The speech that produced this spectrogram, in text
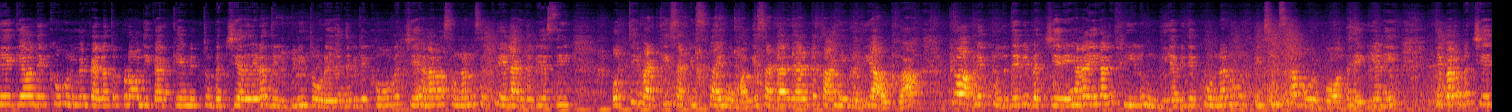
ਤੇ ਕਿਉਂ ਦੇਖੋ, ਹੁਣ ਮੈਂ ਪਹਿਲਾਂ ਤੋਂ ਪੜਾਉਂਦੀ ਕਰਕੇ ਮੇਥੋਂ ਬੱਚਿਆਂ ਦਾ ਜਿਹੜਾ ਦਿਲ ਵੀ ਨਹੀਂ ਤੋੜਿਆ ਜਾਂਦਾ ਵੀ ਦੇਖੋ, ਉਹ ਬੱਚੇ ਹਨਾ ਬਸ ਉਹਨਾਂ ਨੂੰ ਸਿਰਫ ਇਹ ਲੱਗਦਾ ਵੀ ਅਸੀਂ ਉੱਥੇ ਹੀ ਪੜ੍ਹ ਕੇ ਸੈਟੀਸਫਾਈ ਹੋਵਾਂਗੇ, ਸਾਡਾ ਰਿਜ਼ਲਟ ਤਾਂ ਹੀ ਵਧੀਆ ਆਊਗਾ। ਕਿਉਂ ਆਪਣੇ ਖੁਦ ਦੇ ਵੀ ਬੱਚੇ ਨੇ ਹਨਾ ਇਹ ਗੱਲ ਫੀਲ ਹੁੰਦੀ ਹੈ ਵੀ ਦੇਖੋ, ਉਹਨਾਂ ਨੂੰ ਟਿਊਸ਼ਨਸ ਤਾਂ ਹੋਰ ਬਹੁਤ ਹੈਗੀਆਂ ਨੇ। ਤੇ ਪਰ ਉਹ ਬੱਚੇ,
